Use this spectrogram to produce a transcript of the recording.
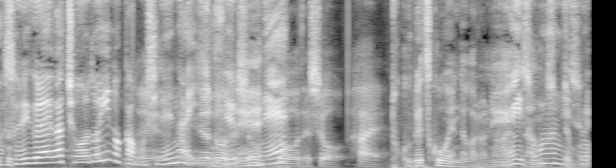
まあそれぐらいがちょうどいいのかもしれないですよどうでしょう。ね。どうでしょう。はい。特別公演だからね。はい、そうなんですよ。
